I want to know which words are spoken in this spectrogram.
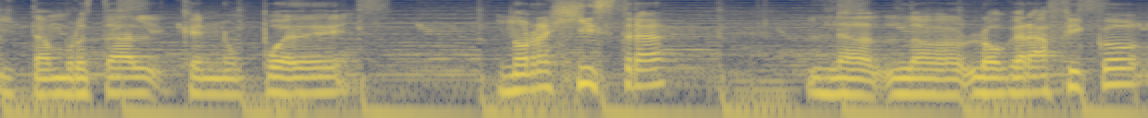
y tan brutal que no puede, no registra la- lo gráfico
